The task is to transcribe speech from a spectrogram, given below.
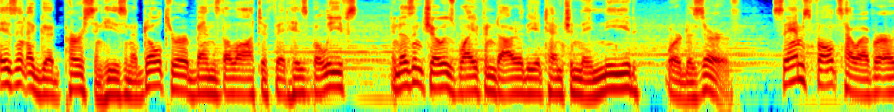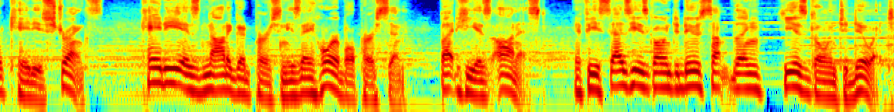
isn't a good person, he's an adulterer, bends the law to fit his beliefs, and doesn't show his wife and daughter the attention they need or deserve. Sam's faults, however, are Cady's strengths. Cady is not a good person, he's a horrible person, but he is honest. If he says he is going to do something, he is going to do it.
